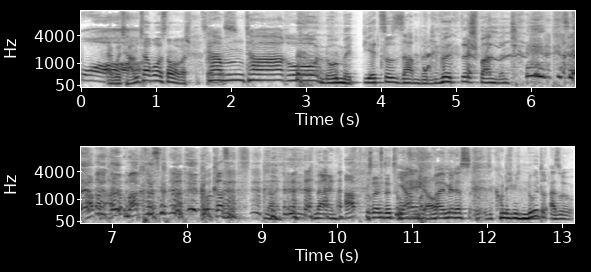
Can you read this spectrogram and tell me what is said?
Äh, ja gut, Hamtaro ist nochmal was Spezielles. Hamtaro, nur mit dir zusammen wird es spannend. Markus, guck gerade so. Nein, nein. Abgründe tun Ja, auf. weil mir das, da konnte ich mich null, dr- also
